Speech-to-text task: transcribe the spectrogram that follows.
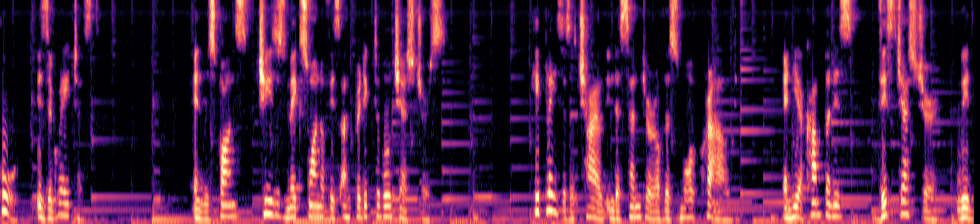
Who is the greatest? In response, Jesus makes one of his unpredictable gestures. He places a child in the center of the small crowd, and he accompanies this gesture with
